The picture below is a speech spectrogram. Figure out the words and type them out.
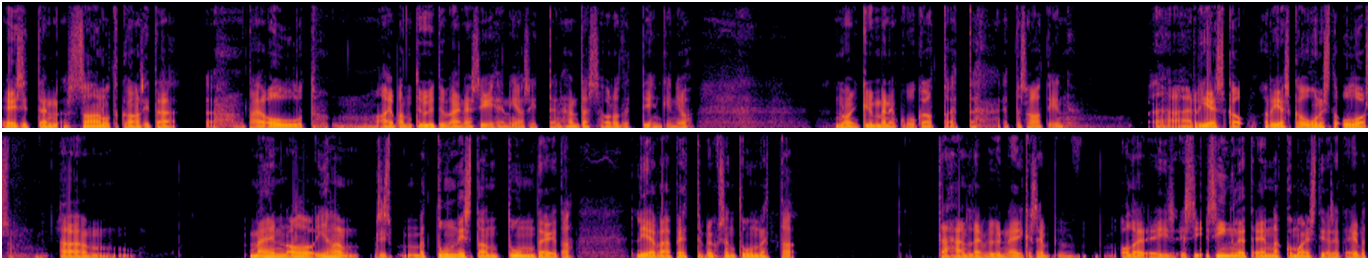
ei sitten saanutkaan sitä tai ollut aivan tyytyväinen siihen ja sitten hän tässä odotettiinkin jo noin kymmenen kuukautta, että, että saatiin ää, rieska, rieska uunista ulos. Ähm, mä en ole ihan, siis mä tunnistan tunteita, lievää pettymyksen tunnetta tähän levyyn, eikä se ole, ei, si- singlet ennakkomaistiaiset eivät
